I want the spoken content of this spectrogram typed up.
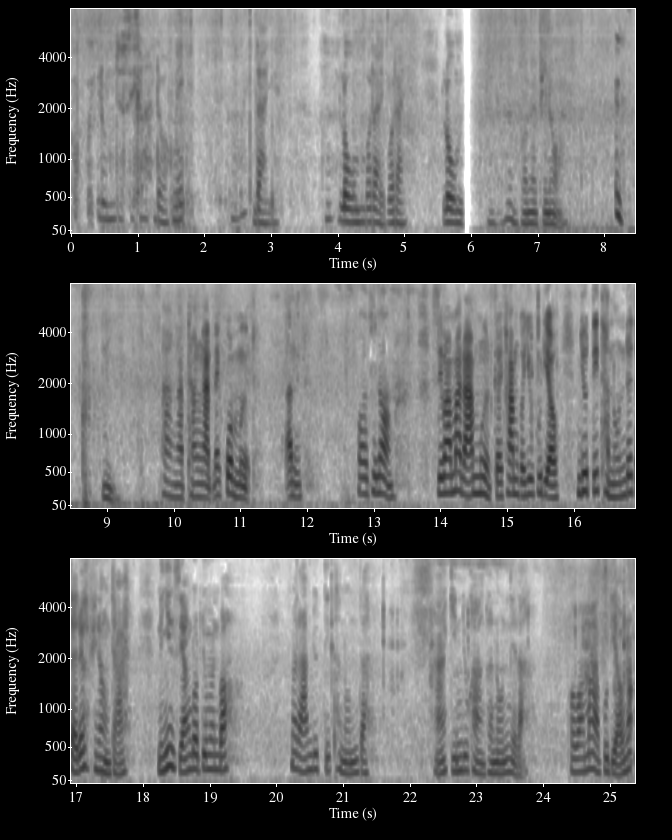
โอ้ยลุ้นจะสิค่ะ ดอกนี้ได้โลมบ่ได้บ่ได้โลมอื้อพ่อแม่พี่น้องอื้อนี่พางัดทางงัดในความมืด อันพ่อพี่น้องสิว่ามาดามมืดไกลคำก็อยู่ผู้เดียวอยู่ติดถนนเด้อจ้ะเด้อพี่น้องจ๋าได้ยินเสียงรถอยู่แมันบ่มาดามอยู่ติดถนนจ้ะหากินอยู่ข้างถนนนี่ล่ะเพราะว่ามาผู้เดียวเนาะ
